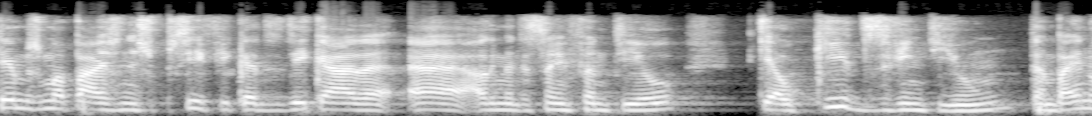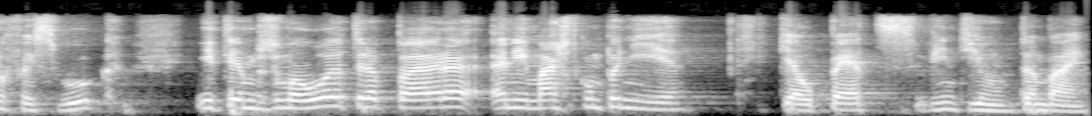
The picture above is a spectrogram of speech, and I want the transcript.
temos uma página específica dedicada à alimentação infantil, que é o Kids 21, também no Facebook, e temos uma outra para animais de companhia, que é o Pets 21 também.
